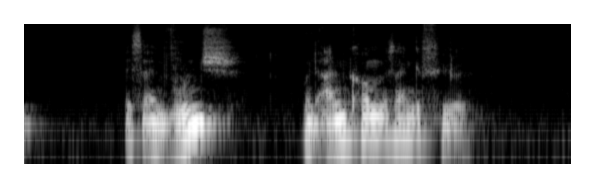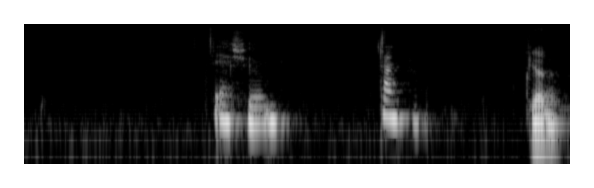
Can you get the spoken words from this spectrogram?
ist ein Wunsch und Ankommen ist ein Gefühl. Sehr schön. Danke. Gerne.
